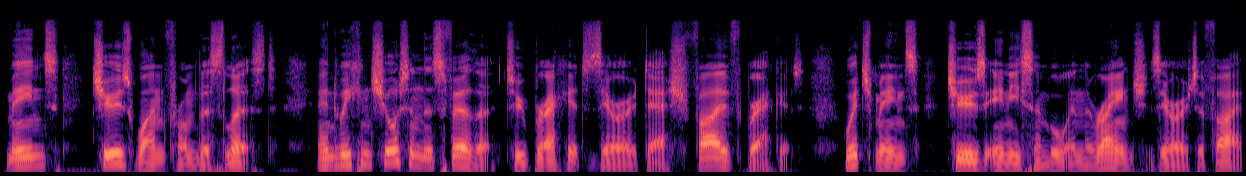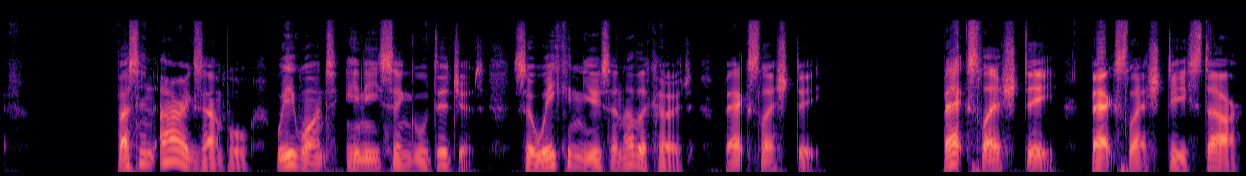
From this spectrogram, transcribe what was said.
means choose one from this list, and we can shorten this further to bracket 0 5 bracket, which means choose any symbol in the range 0 to 5. But in our example, we want any single digit, so we can use another code, backslash d. Backslash d, backslash d star,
